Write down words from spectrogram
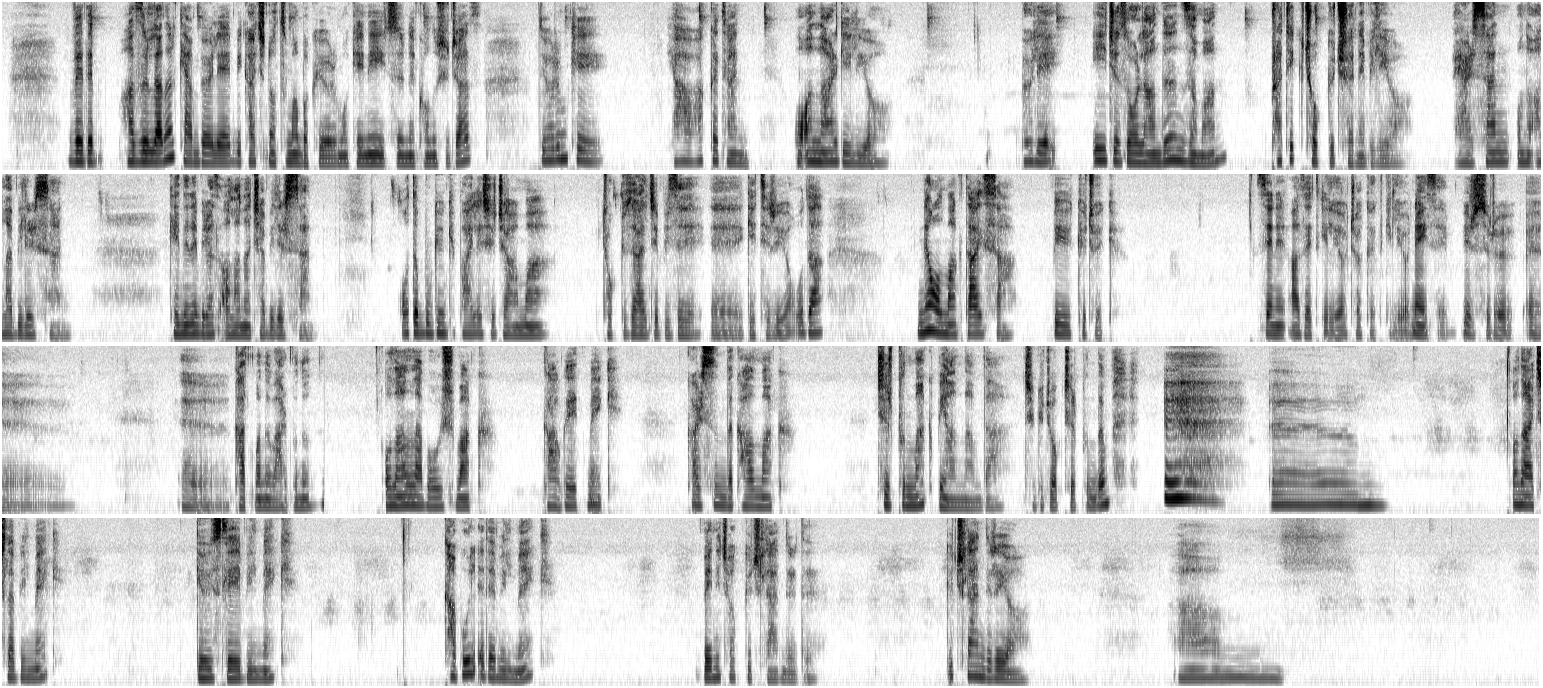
ve de hazırlanırken böyle birkaç notuma bakıyorum. Okey ne üzerine konuşacağız? Diyorum ki ya hakikaten o anlar geliyor. Böyle iyice zorlandığın zaman pratik çok güçlenebiliyor. Eğer sen onu alabilirsen, kendine biraz alan açabilirsen, o da bugünkü paylaşacağıma çok güzelce bize e, getiriyor. O da ne olmaktaysa büyük küçük seni az etkiliyor, çok etkiliyor. Neyse bir sürü e, e, katmanı var bunun. Olanla boğuşmak, kavga etmek, karşısında kalmak, çırpınmak bir anlamda. Çünkü çok çırpındım. Eee, Onu açılabilmek, göğüsleyebilmek, kabul edebilmek, beni çok güçlendirdi. Güçlendiriyor. Am,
